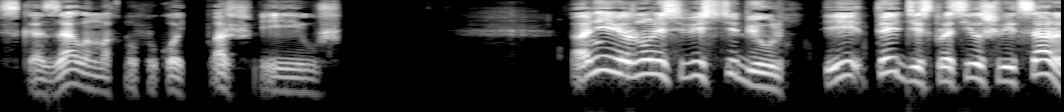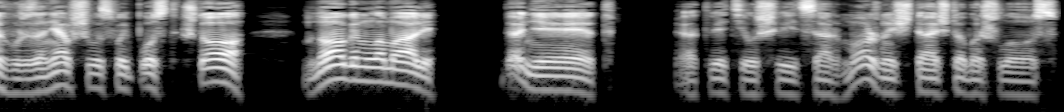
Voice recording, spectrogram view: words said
сказал он, махнув рукой, — пошли уж. Они вернулись в вестибюль, и Тедди спросил швейцара, уже занявшего свой пост, что, много наломали? — Да нет, — ответил швейцар, — можно считать, что обошлось.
